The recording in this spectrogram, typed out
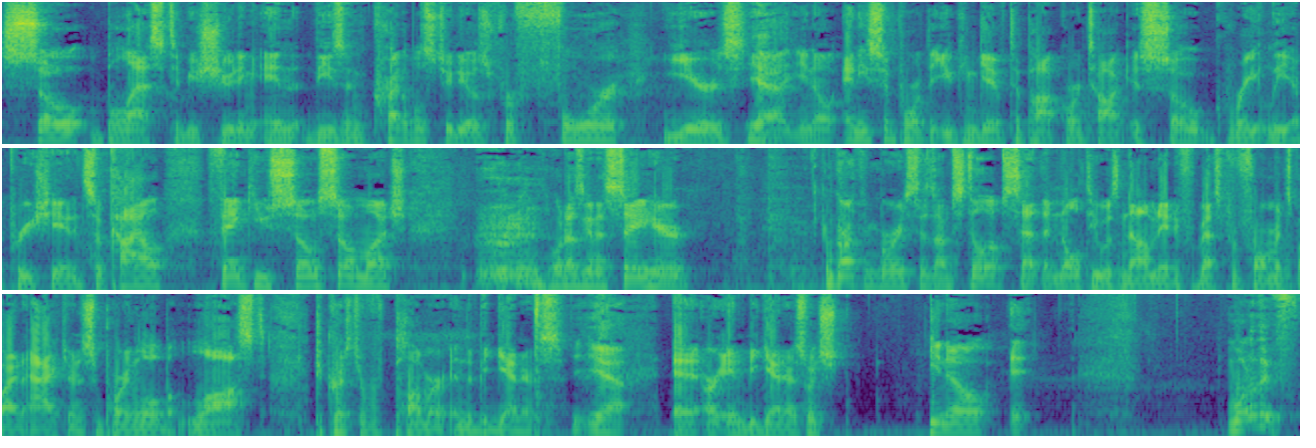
so blessed to be shooting in these incredible studios for four years. Yeah. Uh, you know, any support that you can give to Popcorn Talk is so greatly appreciated. So, Kyle, thank you so, so much. what I was going to say here. Garth Murray says, I'm still upset that Nolte was nominated for Best Performance by an actor in a supporting role, but lost to Christopher Plummer in The Beginners yeah. uh, or in beginners which you know it, one of the f-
